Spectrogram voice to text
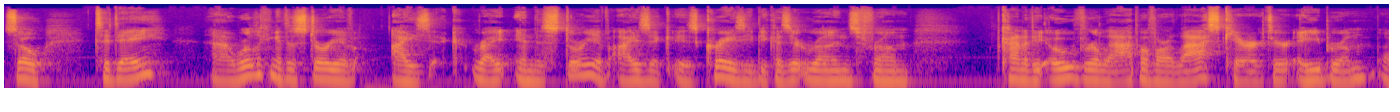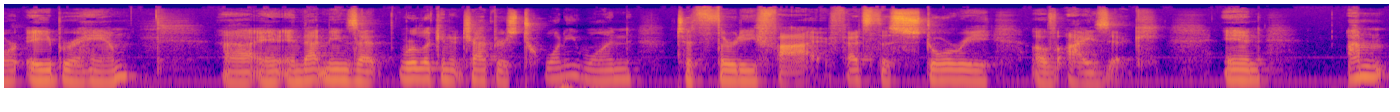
So today, uh, we're looking at the story of Isaac, right? And the story of Isaac is crazy because it runs from kind of the overlap of our last character, Abram or Abraham. Uh, and, and, that means that we're looking at chapters 21 to 35. That's the story of Isaac. And I'm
